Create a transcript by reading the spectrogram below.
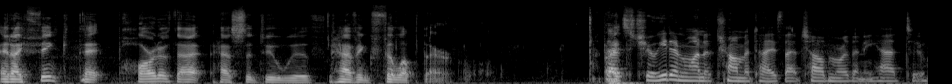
and I think that part of that has to do with having Philip there. That's true. He didn't want to traumatize that child more than he had to.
